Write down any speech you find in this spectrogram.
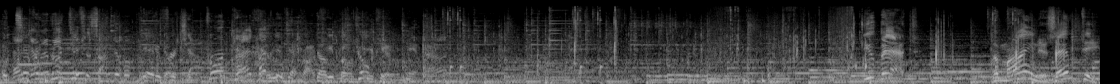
you for hello, cat, double cocaine. You bet. The mine is empty.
